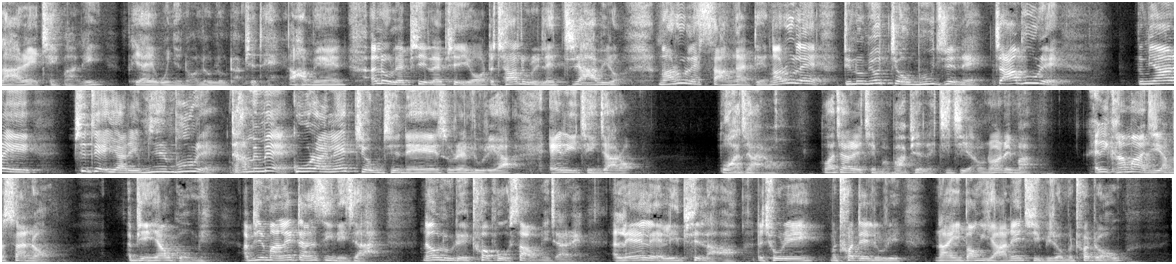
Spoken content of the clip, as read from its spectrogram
လာတဲ့အချိန်မှာလေ ဖခင်ရဲ့ဝိညာဉ်တော်အလုပ်လုပ်တာဖြစ်တယ်အာမင်အဲ့လိုလည်းဖြစ်လည်းဖြစ်ရောတခြားလူတွေလည်းကြားပြီးတော့ငါတို့လည်းစာငတ်တယ်ငါတို့လည်းဒီလိုမျိုးကြုံဘူးခြင်းတယ်ကြားဘူးတယ်သူများတွေဖြစ်တဲ့အရာတွေမြင်ဘူးတယ်ဒါပေမဲ့ကိုယ်တိုင်လည်းကြုံခြင်းတယ်ဆိုတဲ့လူတွေကအဲ့ဒီအချိန်ကြတော့သွားကြရောသွားကြတဲ့အချိန်မှာဘာဖြစ်လဲကြည့်ကြည့်အောင်เนาะအဲ့ဒီမှာ အဲ့ဒီခမ်းမကြီးကမဆန့်တော့အပြင်ရောက်ကုန်ပြီအပြင်မှာလဲတန်းစီနေကြတယ်နောက်လူတွေထွက်ဖို့စောင့်နေကြတယ် အလဲလဲလေးဖြစ်လာအောင်တချို့တွေမထွက်တဲ့လူတွေနိုင်ပေါင်းယာနဲ့ချီပြီးတော့မထွက်တော့ဘူး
